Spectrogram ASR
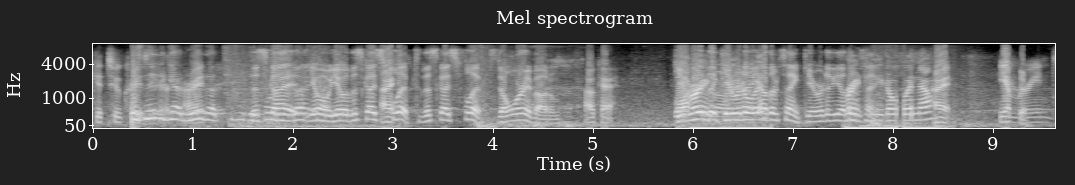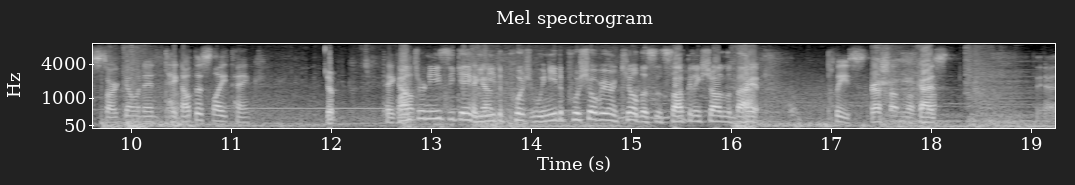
get too Just crazy. need to here, get rid alright? of that This guy, left yo, yo, this guy's Alright. flipped. This guy's flipped. Don't worry about him. Okay. Get rid of the, get rid of the other tank. Get rid of the other Marine, can you go in now? Alright. Yeah, Marine, start going in. Take out this light tank. Yep. Take out. Hunter an easy game. take You out- need to push. We need to push over here and kill this and stop getting shot in the back. up. Please. Got shot in the Guys. Yeah,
